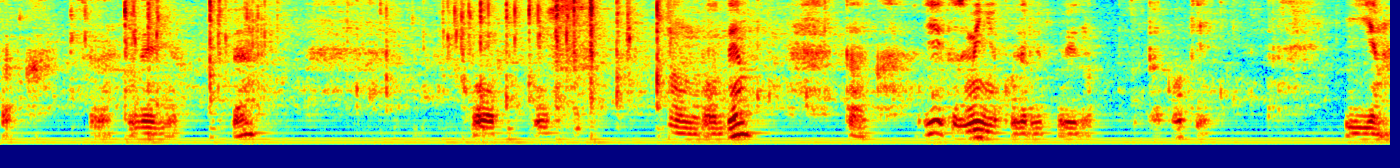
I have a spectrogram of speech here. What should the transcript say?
Так, це див'ю Т. Корпус номер 1. Так. І змінюю колір відповідно. Так, окей. Є.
